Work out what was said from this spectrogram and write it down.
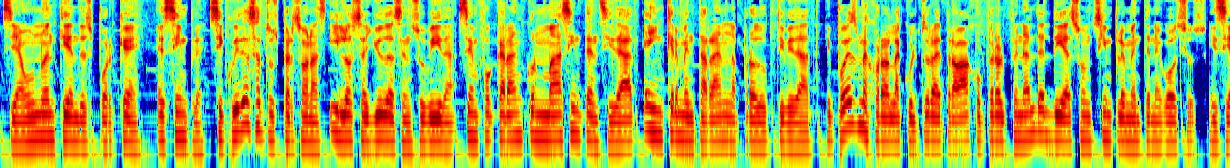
Si aún no entiendes por qué, es simple. Si cuidas a tus personas y los ayudas en su vida, se enfocarán con más intensidad e incrementarán la productividad. Y puedes mejorar la cultura de trabajo, pero al final del día son simplemente negocios. Y si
